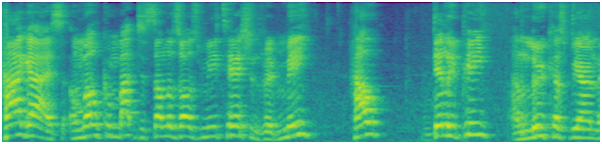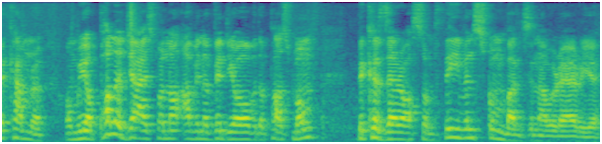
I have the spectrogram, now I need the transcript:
Hi guys, and welcome back to Salazar's Mutations with me, Hal, Dilly P, and Lukasz behind the camera. And we apologise for not having a video over the past month because there are some thieving scumbags in our area.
